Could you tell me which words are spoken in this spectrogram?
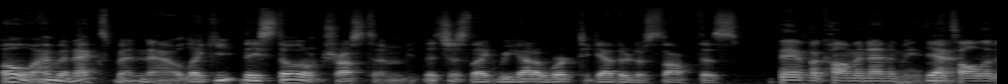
oh i'm an x-men now like you, they still don't trust him it's just like we got to work together to stop this They have a common enemy. Yeah. That's all it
